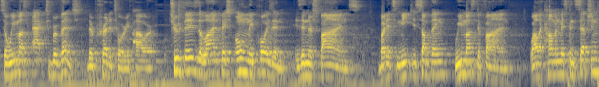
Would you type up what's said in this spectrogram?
so we must act to prevent their predatory power. Truth is, the lionfish only poison is in their spines, but its meat is something we must define. While a common misconception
